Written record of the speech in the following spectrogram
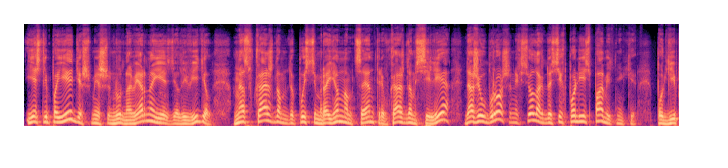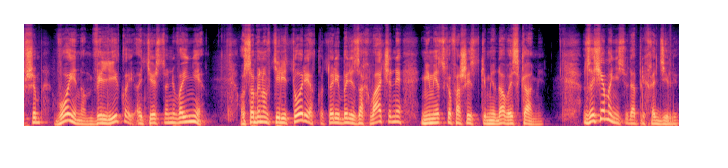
если поедешь, Миша, ну, наверное, ездил и видел, у нас в каждом, допустим, районном центре, в каждом селе, даже в брошенных селах до сих пор есть памятники погибшим воинам в Великой Отечественной войне. Особенно в территориях, которые были захвачены немецко-фашистскими да, войсками. Зачем они сюда приходили?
